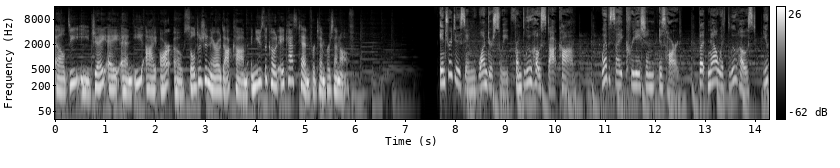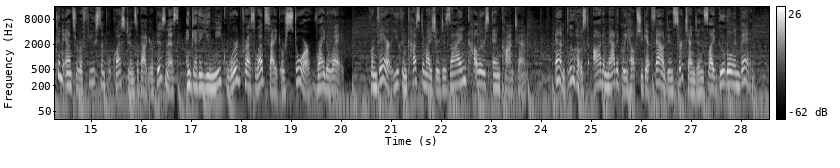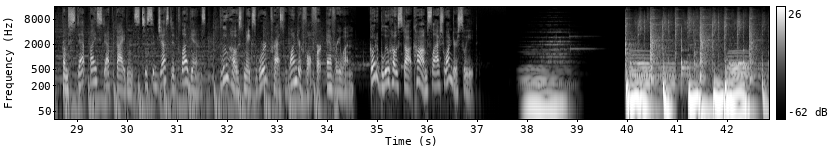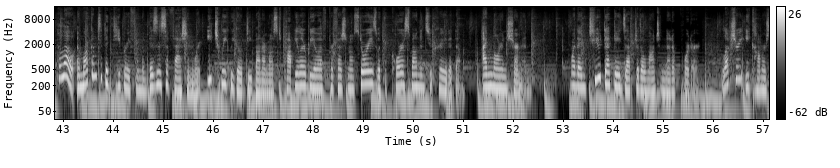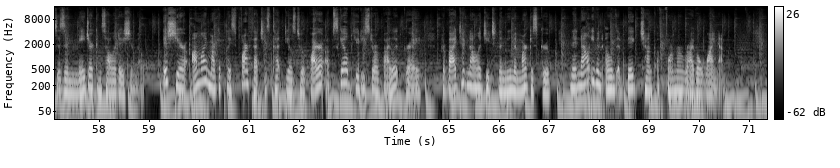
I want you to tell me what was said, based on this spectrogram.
L D E J A N E I R O, soldejaneiro.com, and use the code ACAST10 for 10% off. Introducing Wondersuite from Bluehost.com. Website creation is hard, but now with Bluehost, you can answer a few simple questions about your business and get a unique WordPress website or store right away. From there, you can customize your design, colors, and content. And Bluehost automatically helps you get found in search engines like Google and Bing. From step-by-step guidance to suggested plugins, Bluehost makes WordPress wonderful for everyone. Go to bluehost.com/wondersuite. Hello, and welcome to the debrief from the business of fashion, where each week we go deep on our most popular BOF professional stories with the correspondents who created them. I'm Lauren Sherman. More than two decades after the launch of Net-a-Porter, luxury e commerce is in major consolidation mode. This year, online marketplace Farfetch has cut deals to acquire upscale beauty store Violet Grey, provide technology to the Neiman Marcus Group, and it now even owns a big chunk of former rival YNAP.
